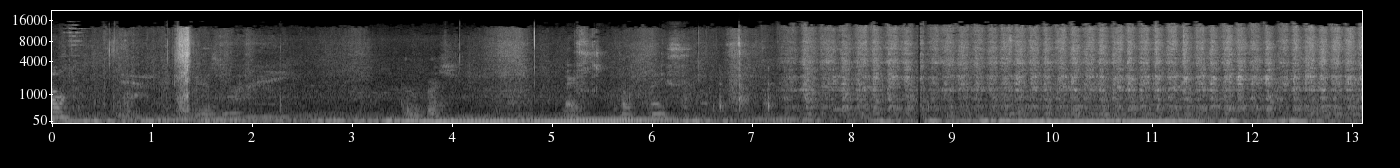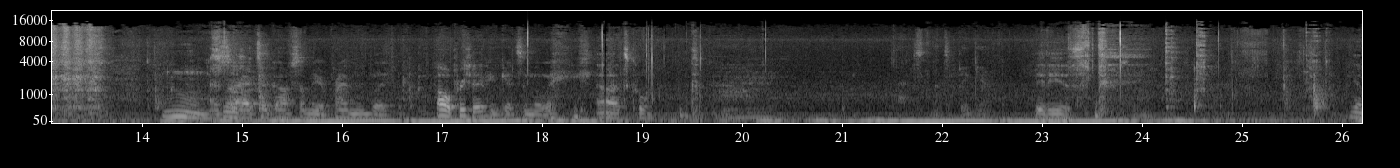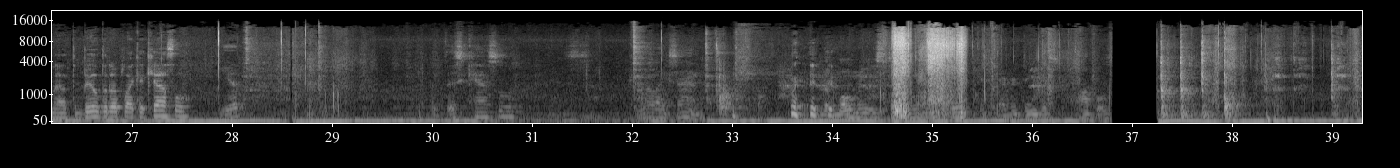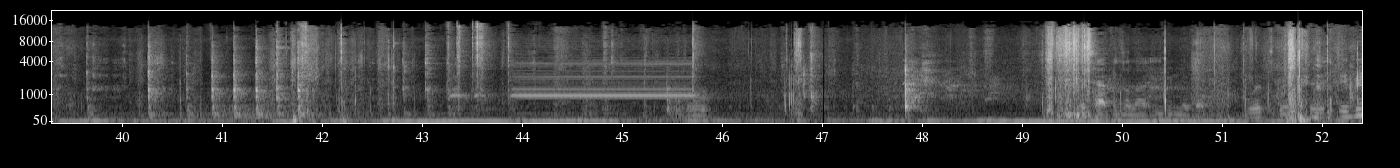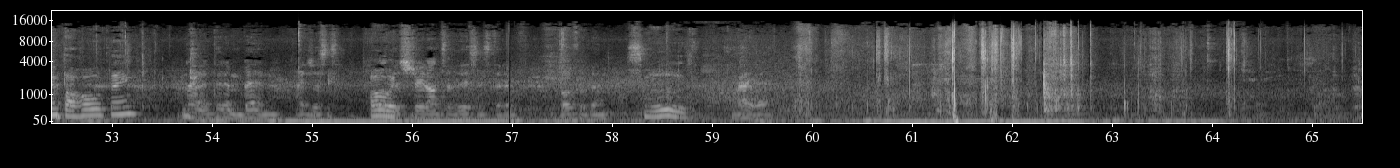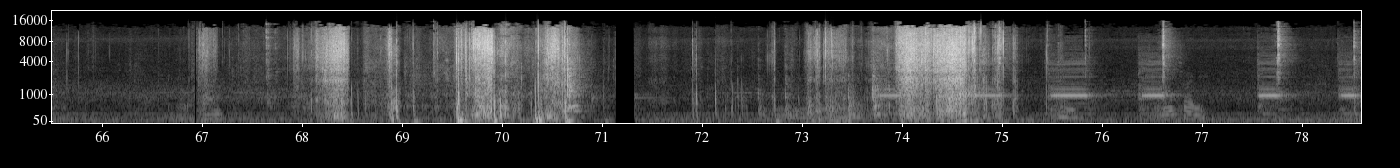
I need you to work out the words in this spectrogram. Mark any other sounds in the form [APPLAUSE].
Oh, at the bottom? Yeah. Here's my little brush. There. Oh, nice. Mmm. I'm sorry I took off some of your primer, but Oh, appreciate it. it gets in the way. Ah, [LAUGHS] that's cool. Um, that's, that's a big gap. It is. [LAUGHS] You're gonna have to build it up like a castle. Yep. But this castle is kind of like sand. [LAUGHS] the moment you start moving it, everything just topples. This happens a lot. You can look up. What's the it bent the whole thing? No, it didn't bend. I just Oh, rolled it- it straight onto this instead of both of them. Smooth. Right, yeah.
